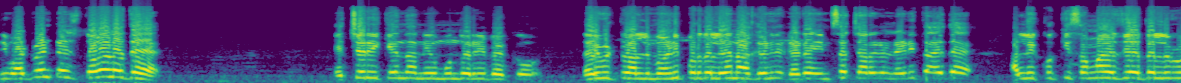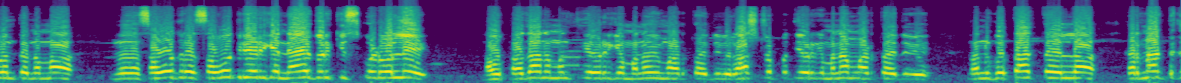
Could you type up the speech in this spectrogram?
ನೀವು ಅಡ್ವಾಂಟೇಜ್ ತಗೊಳ್ಳದೆ ಎಚ್ಚರಿಕೆಯಿಂದ ನೀವು ಮುಂದುವರಿಬೇಕು. ದಯವಿಟ್ಟು ಅಲ್ಲಿ ಮಣಿಪುರದಲ್ಲಿ ಏನಾಗ ಹಿಂಸಾಚಾರಗಳು ನಡೀತಾ ಇದೆ. ಅಲ್ಲಿ ಕುಕ್ಕಿ ಸಮಾಜದಲ್ಲಿರುವಂತ ನಮ್ಮ ಸಹೋದರ ಸಹೋದರಿಯರಿಗೆ ನ್ಯಾಯ ದೊರಕಿಸಿಕೊಡುವಲ್ಲಿ ನಾವು ಪ್ರಧಾನಮಂತ್ರಿಯವರಿಗೆ ಮನವಿ ಮಾಡ್ತಾ ಇದ್ದೀವಿ, ರಾಷ್ಟ್ರಪತಿಯವರಿಗೆ ಮನವಿ ಮಾಡ್ತಾ ಇದ್ದೀವಿ. ನನ್ಗೆ ಗೊತ್ತಾಗ್ತಾ ಇಲ್ಲ, ಕರ್ನಾಟಕ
